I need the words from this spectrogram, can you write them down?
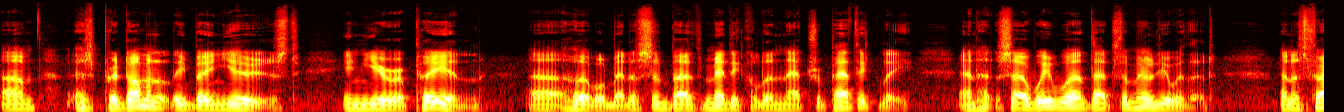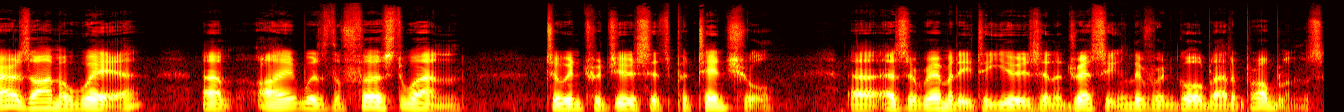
um, has predominantly been used in European uh, herbal medicine, both medical and naturopathically. And so we weren't that familiar with it. And as far as I'm aware, um, I was the first one to introduce its potential uh, as a remedy to use in addressing liver and gallbladder problems.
